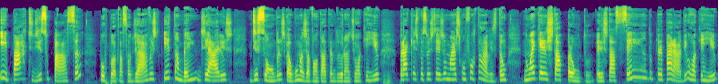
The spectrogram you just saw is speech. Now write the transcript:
e parte disso passa por plantação de árvores e também de áreas de sombras, que algumas já vão estar tendo durante o Rock in Rio, para que as pessoas estejam mais confortáveis. Então, não é que ele está pronto, ele está sendo preparado. E o Rock in Rio,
